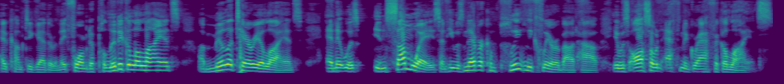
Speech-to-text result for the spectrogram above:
had come together and they formed a political alliance, a military alliance, and it was in some ways, and he was never completely clear about how, it was also an ethnographic alliance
